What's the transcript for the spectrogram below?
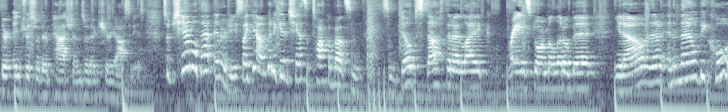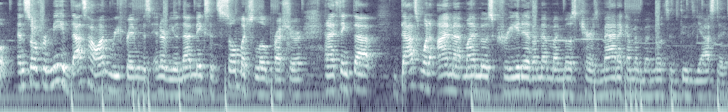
their interests or their passions or their curiosities. So channel that energy. It's like, yeah, I'm gonna get a chance to talk about some some dope stuff that I like brainstorm a little bit, you know, and then, and then it'll be cool. And so for me, that's how I'm reframing this interview, and that makes it so much low pressure. And I think that that's when I'm at my most creative, I'm at my most charismatic, I'm at my most enthusiastic.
